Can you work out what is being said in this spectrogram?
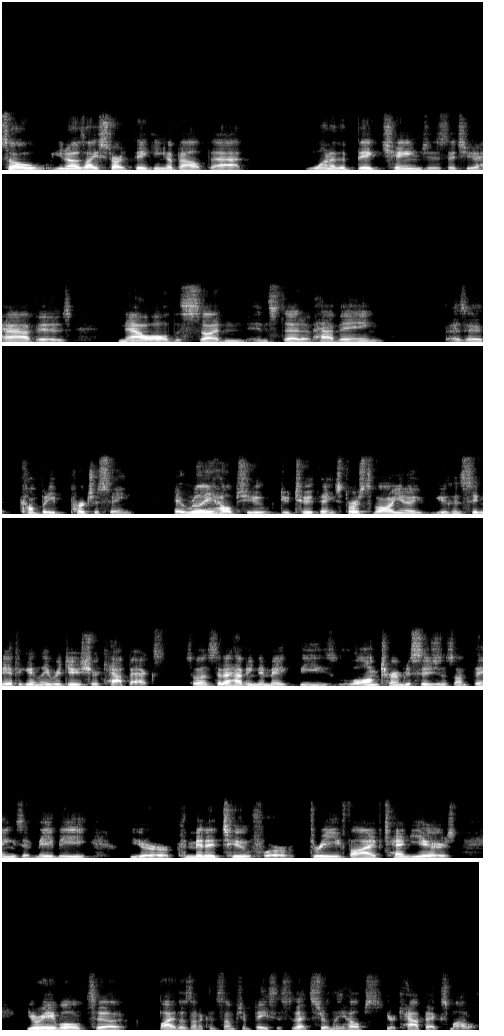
so, you know, as I start thinking about that, one of the big changes that you have is now all of a sudden, instead of having as a company purchasing, it really helps you do two things. First of all, you know, you can significantly reduce your capex. So instead of having to make these long-term decisions on things that maybe you're committed to for three, five, ten years, you're able to buy those on a consumption basis. So that certainly helps your capex model.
